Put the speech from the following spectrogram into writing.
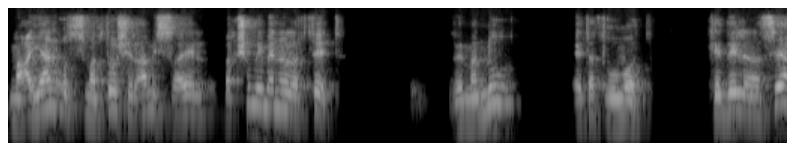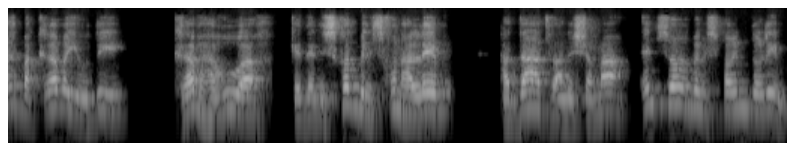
מעיין עוצמתו של עם ישראל, בקשו ממנו לתת, ומנו את התרומות. כדי לנצח בקרב היהודי, קרב הרוח, כדי לזכות בניצחון הלב, הדעת והנשמה, אין צורך במספרים גדולים.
